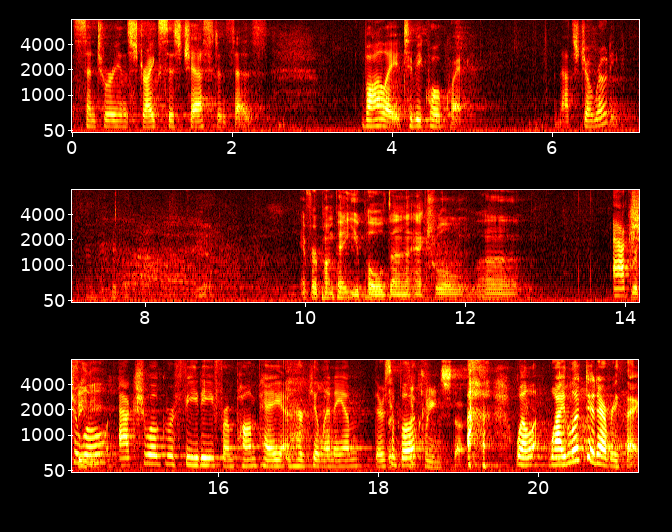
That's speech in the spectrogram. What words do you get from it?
centurion strikes his chest and says, Vale tibi quoque. And that's Joe Rohde. And for Pompeii, you pulled uh, actual uh, Actual, Graffiti. actual graffiti from Pompeii and Herculaneum. There's The- a book. The clean stuff. Well, well, I looked at everything,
